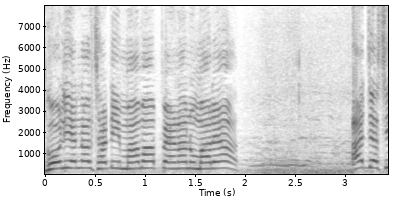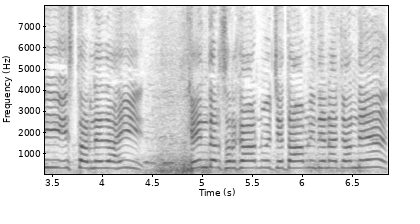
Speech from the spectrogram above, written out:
ਗੋਲੀਆਂ ਨਾਲ ਸਾਡੀ ਮਾਵਾਂ ਭੈਣਾਂ ਨੂੰ ਮਾਰਿਆ। ਅੱਜ ਅਸੀਂ ਇਸ ਧਰਨੇ ਰਾਹੀਂ ਕੇਂਦਰ ਸਰਕਾਰ ਨੂੰ ਇਹ ਚੇਤਾਵਨੀ ਦੇਣਾ ਚਾਹੁੰਦੇ ਹਾਂ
